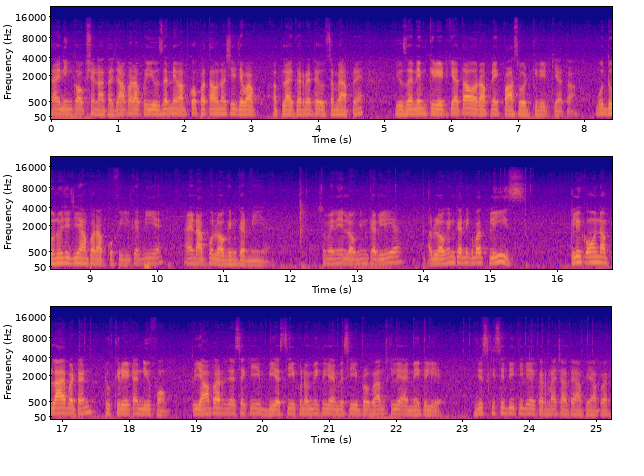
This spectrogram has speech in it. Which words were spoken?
साइन इन का ऑप्शन आता है। जहाँ पर आपको यूज़र नेम आपको पता होना चाहिए जब आप अप्लाई कर रहे थे उस समय आपने यूज़र नेम क्रिएट किया था और आपने एक पासवर्ड क्रिएट किया था। वो दोनों चीज़ें यहाँ पर आपको फिल करनी है एंड आपको लॉगिन करनी है। सो so, मैंने लॉगिन कर ली है। अब लॉगिन करने के बाद please click on apply button to create a new form तो यहाँ पर जैसे कि बी एस सी इकोनॉमी के लिए एम एस सी प्रोग्राम्स के लिए एम ए के लिए, जिस किसी भी के लिए करना चाहते हैं आप यहाँ पर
